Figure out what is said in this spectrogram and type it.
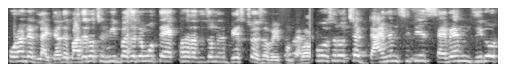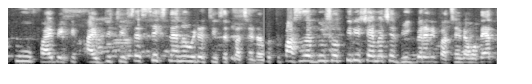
ফোর হান্ড্রেড লাইট যাদের বাজেট হচ্ছে মিড বাজেটের মধ্যে এক কথা তাদের জন্য বেস্ট চয়েস হবে এই ফোনটা প্রসেসর হচ্ছে Dimensity seven zero two five একটি ফাইভ জি চিপসের সিক্স ন্যানোমিটার চিপসেট পাচ্ছেন এটা। পাঁচ হাজার দুইশো তিরিশ এমএচ এর বিগ ব্যাটারি পাচ্ছেন এটার মধ্যে। এত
